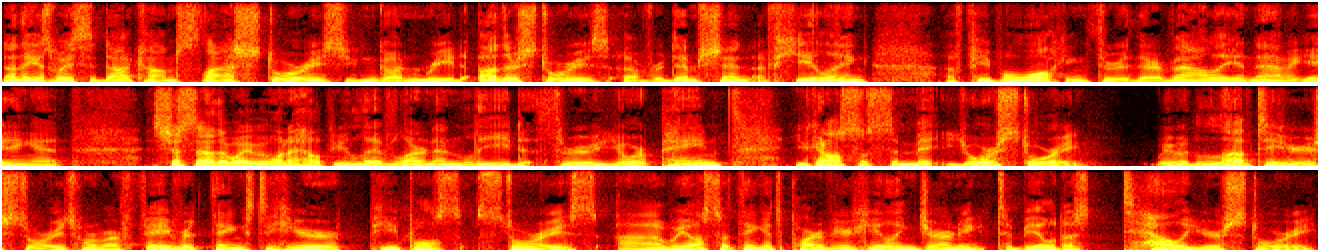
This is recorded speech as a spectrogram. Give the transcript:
nothingiswasted.com slash stories, you can go and read other stories of redemption, of healing, of people walking through their valley and navigating it. It's just another way we want to help you live, learn, and lead through your pain. You can also submit your story. We would love to hear your story. It's one of our favorite things to hear people's stories. Uh, we also think it's part of your healing journey to be able to tell your story.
